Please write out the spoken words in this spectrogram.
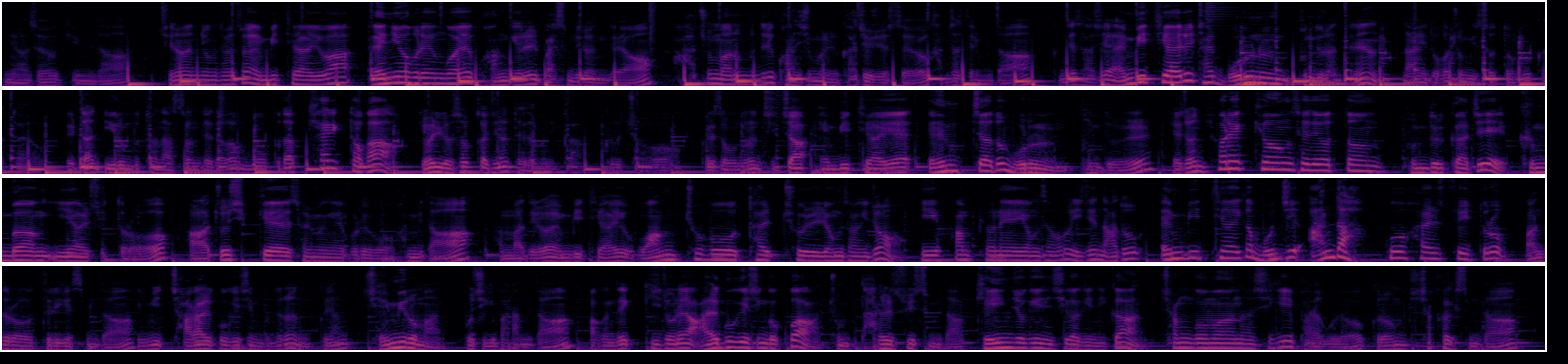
안녕하세요 길입니다. 지난 영상에서 MBTI와 애니어그램과의 관계를 말씀드렸는데요. 아주 많은 분들이 관심을 가져주셨어요. 감사드립니다. 근데 사실 MBTI를 잘 모르는 분들한테는 난이도가 좀 있었던 것 같아요. 일단 이름부터 낯선 데다가 무엇보다 캐릭터가 16가지나 되다 보니까. 그렇죠. 그래서 오늘은 진짜 MBTI의 M자도 모르는 분들. 예전 혈액형 세대였던 분들까지 금방 이해할 수 있도록 아주 쉽게 설명해 보려고 합니다. 한마디로 MBTI 왕초보 탈출 영상이죠. 이 한 편의 영상으로 이제 나도 MBTI가 뭔지 안다고 할수 있도록 만들어 드리겠습니다. 이미 잘 알고 계신 분들은 그냥 재미로만 보시기 바랍니다. 아 근데 기존에 알고 계신 것과 좀 다를 수 있습니다. 개인적인 시각이니까 참고만 하시기 바라고요. 그럼 시작하겠습니다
